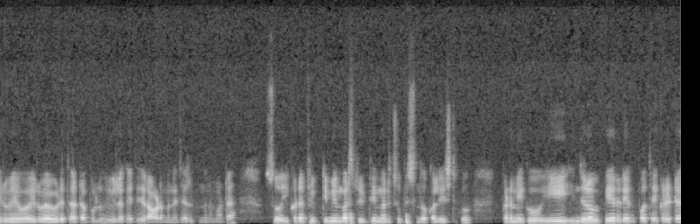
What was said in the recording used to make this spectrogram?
ఇరవై ఇరవై విడత డబ్బులు వీళ్ళకైతే రావడం అనేది జరుగుతుందన్నమాట. సో ఇక్కడ ఫిఫ్టీ మెంబర్స్ ఫిఫ్టీ మెంబర్స్ చూపిస్తుంది ఒక లిస్ట్కు. ఇక్కడ మీకు ఈ ఇందులో పేరు లేకపోతే ఇక్కడ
